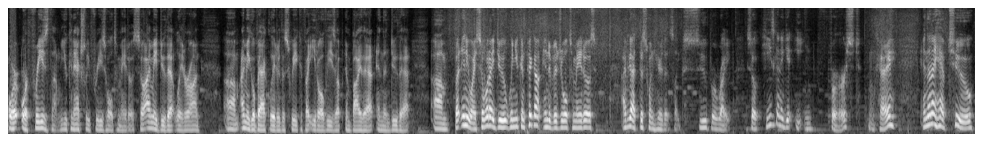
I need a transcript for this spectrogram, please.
or, or freeze them. You can actually freeze whole tomatoes. So I may do that later on. Um, I may go back later this week if I eat all these up and buy that and then do that. Um, but anyway, so what I do, when you can pick out individual tomatoes, I've got this one here that's like super ripe. So he's going to get eaten first, okay? And then I have two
